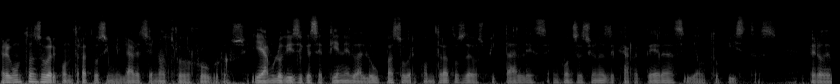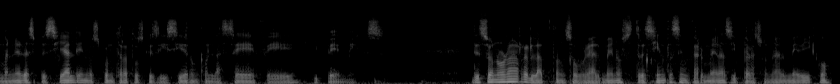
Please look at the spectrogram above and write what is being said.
Preguntan sobre contratos similares en otros rubros, y AMLO dice que se tiene la lupa sobre contratos de hospitales, en concesiones de carreteras y autopistas, pero de manera especial en los contratos que se hicieron con la CFE y Pemex. De Sonora relatan sobre al menos 300 enfermeras y personal médico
